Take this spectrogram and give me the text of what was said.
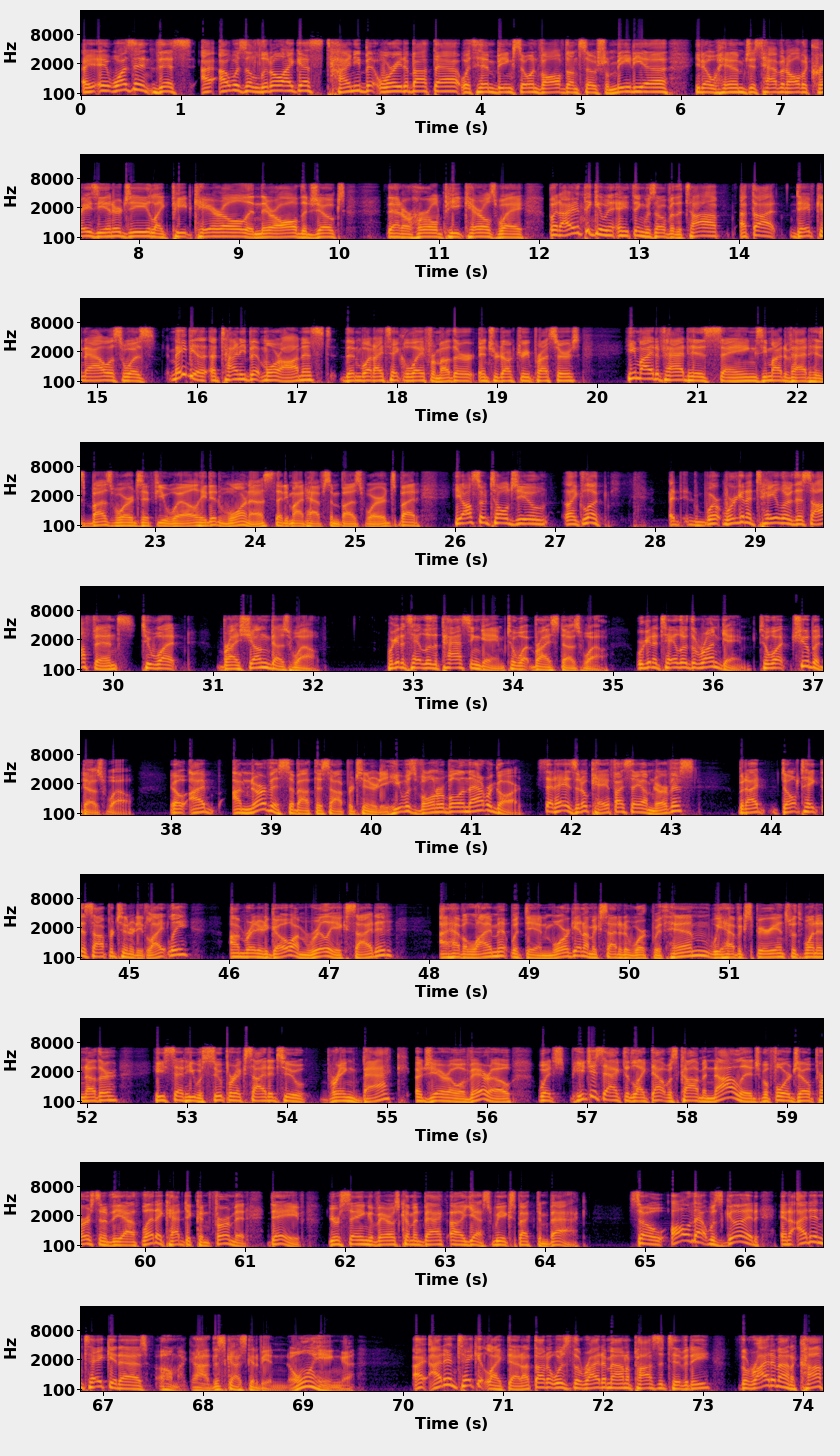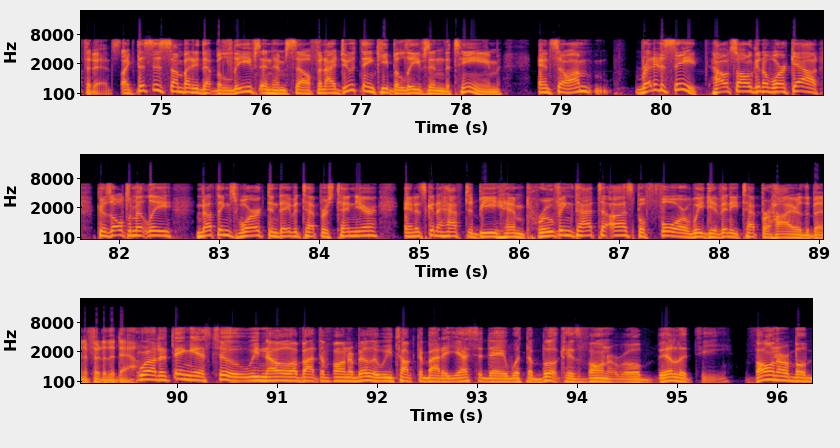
It wasn't this. I, I was a little, I guess, tiny bit worried about that with him being so involved on social media. You know, him just having all the crazy energy like Pete Carroll, and they're all the jokes that are hurled Pete Carroll's way. But I didn't think anything was over the top. I thought Dave Canales was maybe a, a tiny bit more honest than what I take away from other introductory pressers. He might have had his sayings, he might have had his buzzwords, if you will. He did warn us that he might have some buzzwords, but he also told you, like, look, uh, we're, we're going to tailor this offense to what Bryce Young does well. We're going to tailor the passing game to what Bryce does well. We're going to tailor the run game to what Chuba does well. You know, I, I'm nervous about this opportunity. He was vulnerable in that regard. He said, Hey, is it okay if I say I'm nervous? But I don't take this opportunity lightly. I'm ready to go. I'm really excited. I have alignment with Dan Morgan. I'm excited to work with him. We have experience with one another. He said he was super excited to bring back Ejiro Evero, which he just acted like that was common knowledge before Joe Person of The Athletic had to confirm it. Dave, you're saying Evero's coming back? Uh, yes, we expect him back. So all of that was good, and I didn't take it as, oh my God, this guy's going to be annoying. I, I didn't take it like that. I thought it was the right amount of positivity, the right amount of confidence. Like this is somebody that believes in himself, and I do think he believes in the team. And so I'm ready to see how it's all going to work out because ultimately nothing's worked in David Tepper's tenure, and it's going to have to be him proving that to us before we give any Tepper hire the benefit of the doubt. Well, the thing is, too, we know about the vulnerability. We talked about it yesterday with the book, his vulnerability. Vulnerable.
